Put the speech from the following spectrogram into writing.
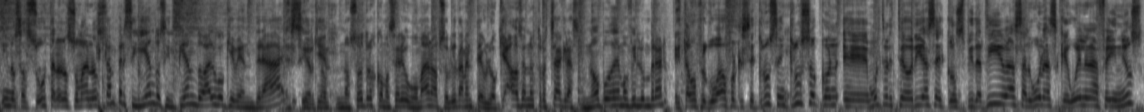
y nos asustan a los humanos? Están percibiendo, sintiendo algo que vendrá es y que nosotros como seres humanos absolutamente bloqueados en nuestros chakras no podemos vislumbrar. Estamos preocupados porque se cruza incluso con eh, múltiples teorías eh, conspirativas, algunas que huelen a fake news,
